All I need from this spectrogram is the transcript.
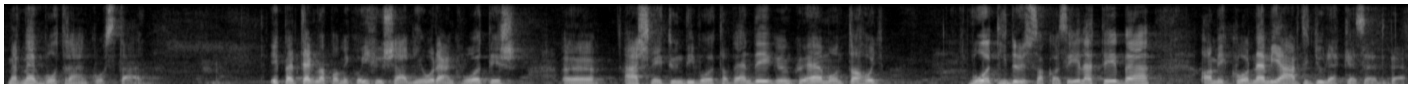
mert megbotránkoztál. Éppen tegnap, amikor ifjúsági óránk volt, és Ásné Tündi volt a vendégünk, ő elmondta, hogy volt időszak az életében, amikor nem járt gyülekezetbe.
